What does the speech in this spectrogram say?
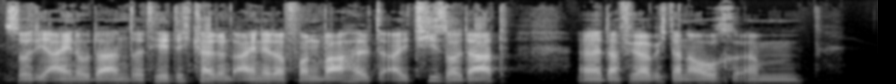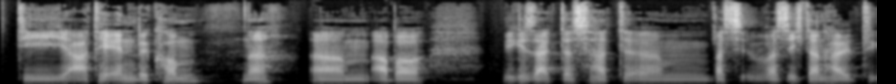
so die eine oder andere Tätigkeit und eine davon war halt IT-Soldat. Äh, dafür habe ich dann auch ähm, die ATN bekommen. Ne? Ähm, aber wie gesagt, das hat, ähm, was, was ich dann halt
